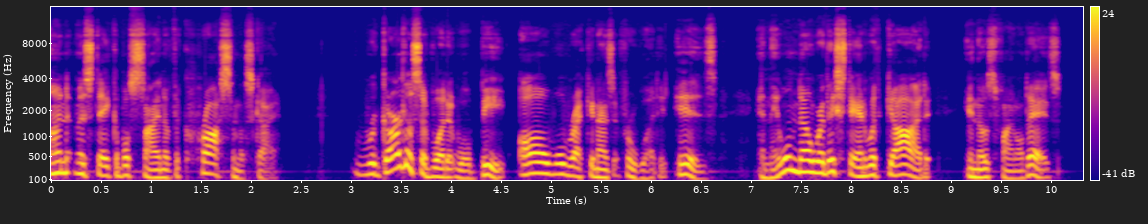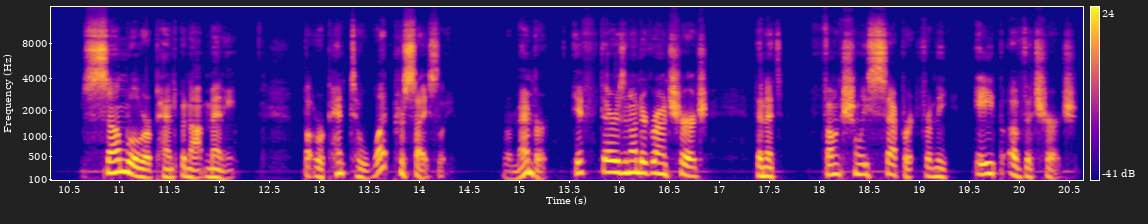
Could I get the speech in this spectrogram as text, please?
unmistakable sign of the cross in the sky. Regardless of what it will be, all will recognize it for what it is, and they will know where they stand with God in those final days. Some will repent, but not many. But repent to what precisely? Remember, if there is an underground church, then it's functionally separate from the ape of the church,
